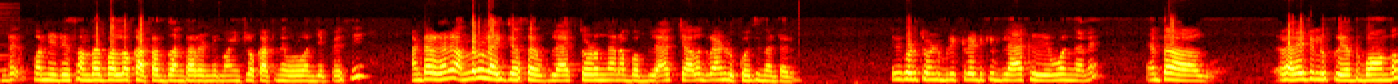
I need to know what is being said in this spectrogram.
అంటే కొన్ని సందర్భాల్లో కట్టద్దు అంటారండి మా ఇంట్లో కట్టనివ్వరు అని చెప్పేసి అంటారు కానీ అందరూ లైక్ చేస్తారు. బ్లాక్ చూడంగానే అబ్బా బ్లాక్ చాలా గ్రాండ్ లుక్ వచ్చింది అంటారు. ఇది కూడా చూడండి బ్రిక్ రెడ్కి బ్లాక్ ఇవ్వంగానే ఎంత వెరైటీ లుక్ ఎంత బాగుందో.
